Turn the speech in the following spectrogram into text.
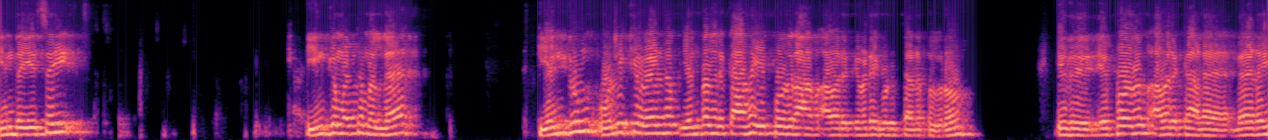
இந்த இசை இங்கு மட்டுமல்ல எங்கும் ஒழிக்க வேண்டும் என்பதற்காக இப்போது நாம் அவருக்கு விடை கொடுத்து அனுப்புகிறோம். இது எப்போதும் அவருக்கான மேடை.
